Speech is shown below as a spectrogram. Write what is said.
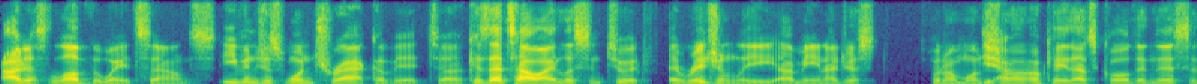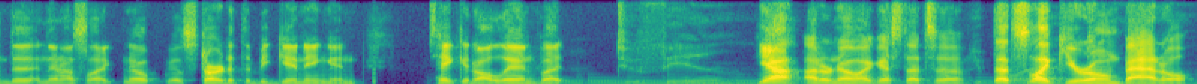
I just love the way it sounds. Even just one track of it, because that's how I listened to it originally. I mean, I just put on one Yeah. song. Okay, that's cool. Then this and this, and then I was like, nope, let's start at the beginning and take it all in. But yeah, I don't know. I guess that's a that's like your own battle,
